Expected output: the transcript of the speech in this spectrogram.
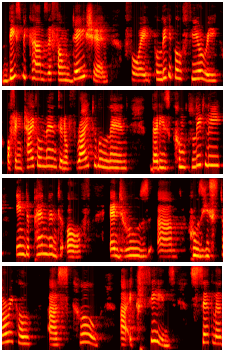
this becomes a foundation for a political theory of entitlement and of right to the land that is completely independent of and whose um, whose historical uh, scope uh, exceeds settler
